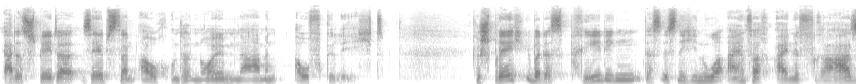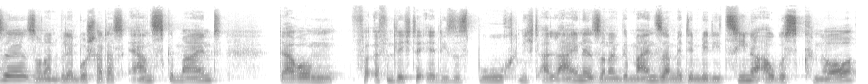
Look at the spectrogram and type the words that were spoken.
Er hat es später selbst dann auch unter neuem Namen aufgelegt. Gespräch über das Predigen, das ist nicht nur einfach eine Phrase, sondern Wilhelm Busch hat das ernst gemeint. Darum veröffentlichte er dieses Buch nicht alleine, sondern gemeinsam mit dem Mediziner August Knorr,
